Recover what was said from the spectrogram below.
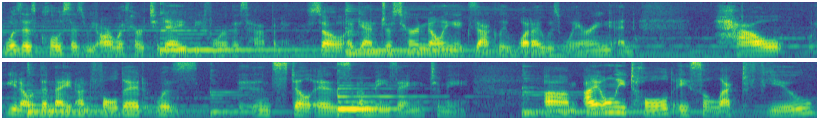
was as close as we are with her today before this happening. So, again, just her knowing exactly what I was wearing and how, you know, the night unfolded was and still is amazing to me. Um, I only told a select few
